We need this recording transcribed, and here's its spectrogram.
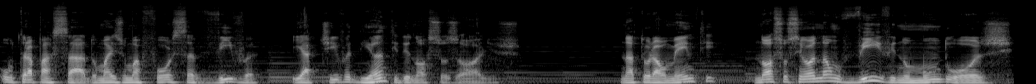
ultrapassado, mas uma força viva e ativa diante de nossos olhos. Naturalmente, nosso Senhor não vive no mundo hoje,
